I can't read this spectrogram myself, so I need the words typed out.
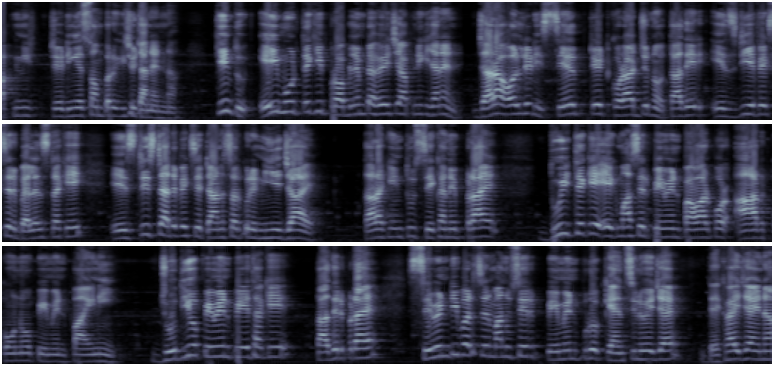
আপনি ট্রেডিংয়ের সম্পর্কে কিছু জানেন না। কিন্তু এই মুহূর্তে কি প্রবলেমটা হয়েছে আপনি কি জানেন? যারা অলরেডি সেলফ ট্রেড করার জন্য তাদের এসডিএফএক্সের ব্যালেন্সটাকে এসডি স্টার এফেক্সে ট্রান্সফার করে নিয়ে যায়, তারা কিন্তু সেখানে প্রায় দুই থেকে এক মাসের পেমেন্ট পাওয়ার পর আর কোনো পেমেন্ট পায়নি। যদিও পেমেন্ট পেয়ে থাকে, তাদের প্রায় সেভেন্টি পার্সেন্ট মানুষের পেমেন্ট পুরো ক্যান্সেল হয়ে যায়, দেখাই যায় না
